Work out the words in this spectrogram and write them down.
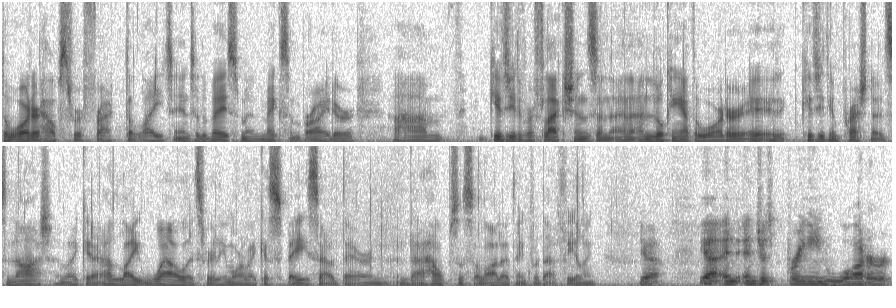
the water helps to refract the light into the basement, makes them brighter. Um, gives you the reflections and, and, and looking at the water it, it gives you the impression that it's not like a, a light well it's really more like a space out there and, and that helps us a lot i think with that feeling Yeah, yeah, and, and just bringing water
